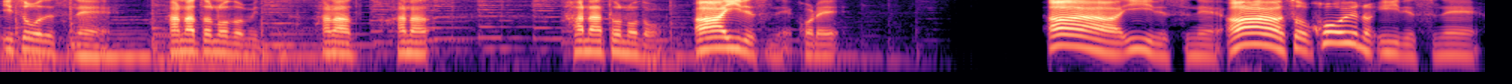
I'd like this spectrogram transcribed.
いそうですね。鼻とのどみたいな。鼻、鼻、鼻とのどん。ああ、いいですね。これ。ああ、いいですね。ああ、そう、こういうのいいですね。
